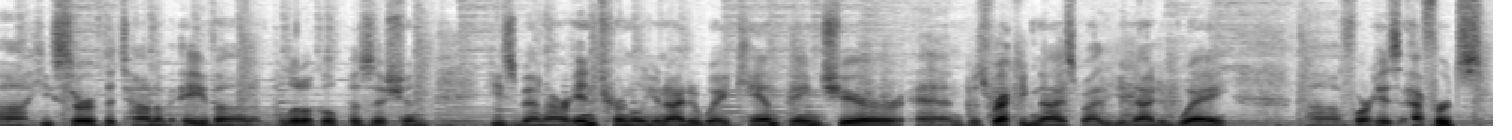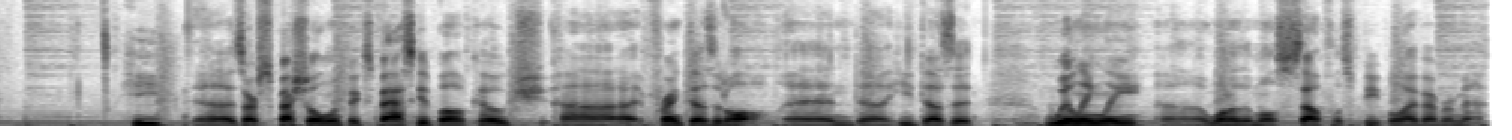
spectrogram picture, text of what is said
Uh, he served the town of Ava in a political position. He's been our internal United Way campaign chair and was recognized by the United Way uh, for his efforts. He uh, is our Special Olympics basketball coach. Uh, Frank does it all, and uh, he does it willingly, uh, one of the most selfless people I've ever met.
